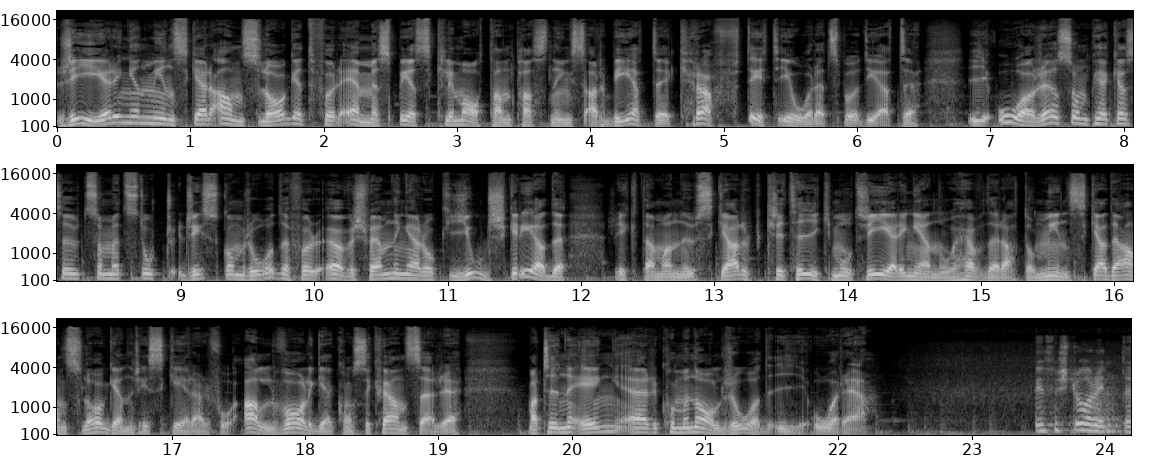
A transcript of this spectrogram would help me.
Regeringen minskar anslaget för MSBs klimatanpassningsarbete kraftigt i årets budget. I Åre, som pekas ut som ett stort riskområde för översvämningar och jordskred, riktar man nu skarp kritik mot regeringen och hävdar att de minskade anslagen riskerar få allvarliga konsekvenser. Martine Eng är kommunalråd i Åre. Jag förstår inte,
